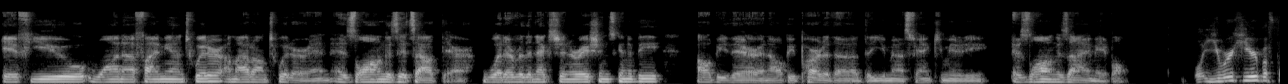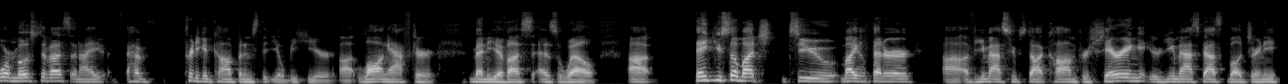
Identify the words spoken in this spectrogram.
if you want to find me on Twitter, I'm out on Twitter. And as long as it's out there, whatever the next generation is going to be, I'll be there and I'll be part of the, the UMass fan community as long as I am able. Well, you were here before most of us, and I have pretty good confidence that you'll be here uh, long after many of us as well. Uh, thank you so much to Michael Fetterer uh, of UMassHoops.com for sharing your UMass basketball journey.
